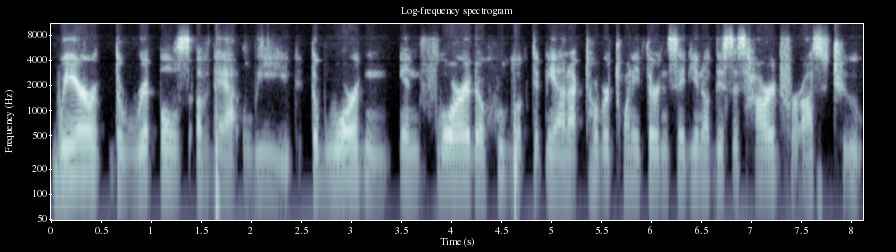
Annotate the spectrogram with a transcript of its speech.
where the ripples of that lead. The warden in Florida who looked at me on October 23rd and said, You know, this is hard for us too.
